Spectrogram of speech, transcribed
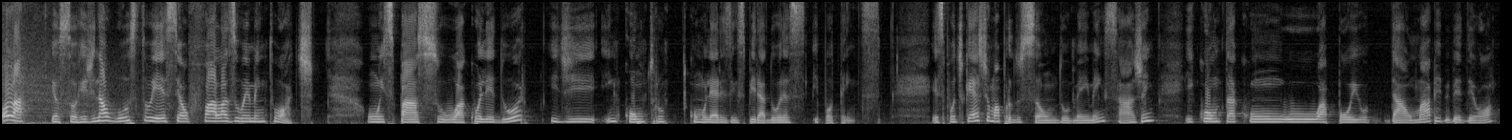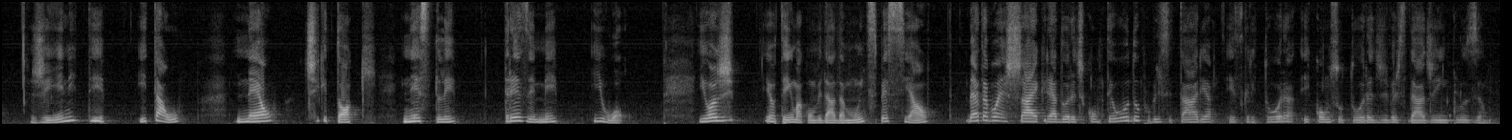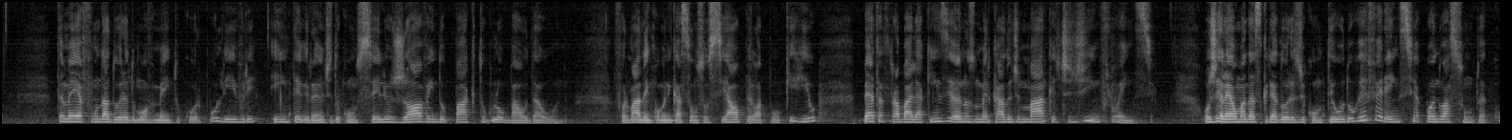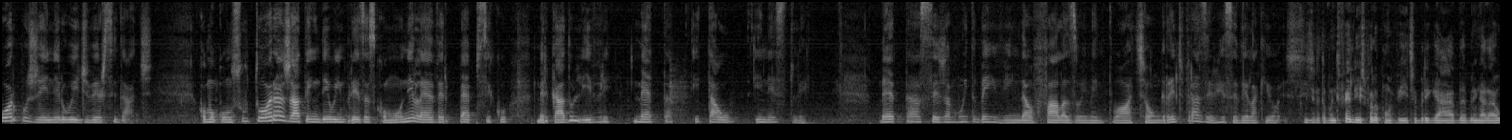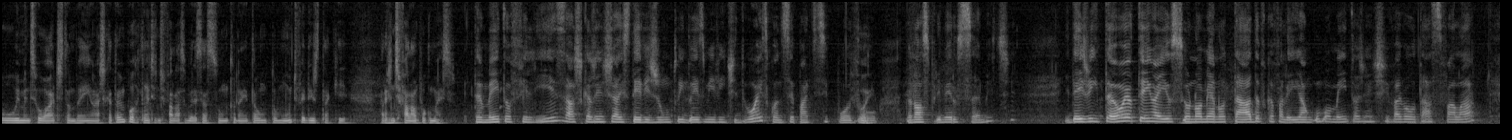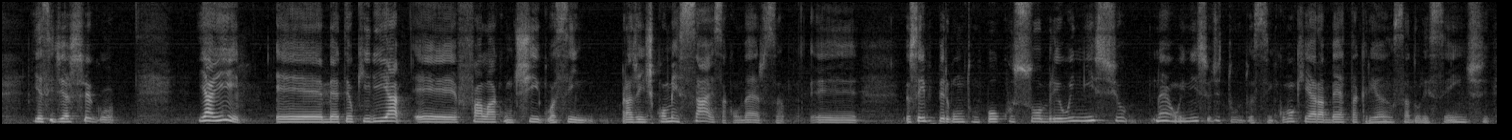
Olá, eu sou Regina Augusto e esse é o Falas Women to Watch, um espaço acolhedor e de encontro com mulheres inspiradoras e potentes. Esse podcast é uma produção do MEI Mensagem e conta com o apoio da UMAP BBDO, GNT, Itaú, NEL, TikTok, Nestlé, 13M e UOL. E hoje eu tenho uma convidada muito especial. Beta Boechat é criadora de conteúdo, publicitária, escritora e consultora de diversidade e inclusão. Também é fundadora do movimento Corpo Livre e integrante do Conselho Jovem do Pacto Global da ONU. Formada em comunicação social pela PUC Rio, Beta trabalha há 15 anos no mercado de marketing de influência. Hoje ela é uma das criadoras de conteúdo referência quando o assunto é corpo, gênero e diversidade. Como consultora, já atendeu empresas como Unilever, PepsiCo, Mercado Livre, Meta, Itaú e Nestlé. Beta, seja muito bem-vinda ao Falas Women Watch. É um grande prazer recebê-la aqui hoje. Regina, estou muito feliz pelo convite. Obrigada. Obrigada ao Women Watch também. Eu acho que é tão importante a gente falar sobre esse assunto, né? Então, estou muito feliz de estar aqui para a gente falar um pouco mais. Também estou feliz. Acho que a gente já esteve junto em 2022, quando você participou do, do nosso primeiro summit. E desde então eu tenho aí o seu nome anotado, porque eu falei, em algum momento a gente vai voltar a se falar. E esse dia chegou. E aí, é, Beta, eu queria é, falar contigo, assim, para a gente começar essa conversa. É, eu sempre pergunto um pouco sobre o início, né, o início de tudo, assim, como que era a Beta criança, adolescente.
